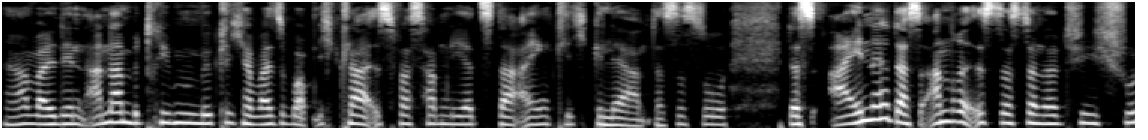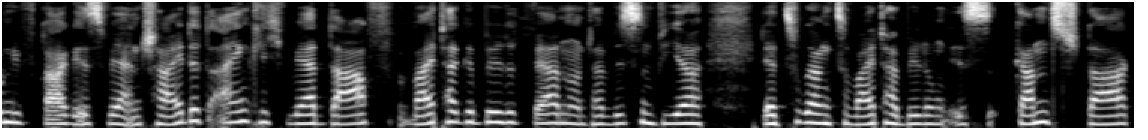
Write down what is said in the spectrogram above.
Ja, weil den anderen Betrieben möglicherweise überhaupt nicht klar ist, was haben die jetzt da eigentlich gelernt. Das ist so das eine. Das andere ist, dass dann natürlich schon die Frage ist, wer entscheidet eigentlich, wer darf weitergebildet werden. Und da wissen wir, der Zugang zur Weiterbildung ist ganz stark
